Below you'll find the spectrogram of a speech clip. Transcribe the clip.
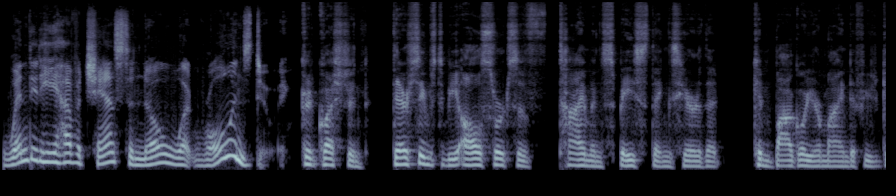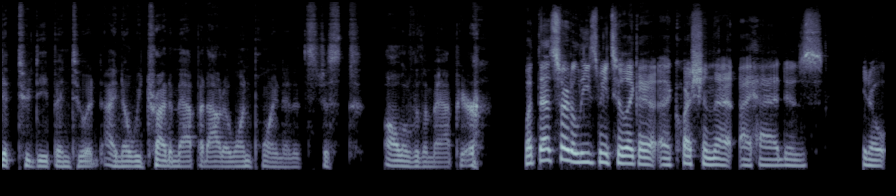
When did he have a chance to know what Roland's doing? Good question. There seems to be all sorts of time and space things here that can boggle your mind if you get too deep into it. I know we try to map it out at one point and it's just all over the map here. But that sort of leads me to like a, a question that I had is, you know,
